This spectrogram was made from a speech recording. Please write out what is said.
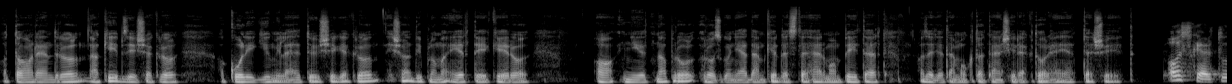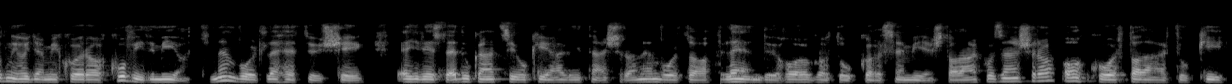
a tanrendről, a képzésekről, a kollégiumi lehetőségekről és a diploma értékéről. A nyílt napról Rozgony Ádám kérdezte Herman Pétert, az egyetem oktatási rektor helyettesét. Azt kell tudni, hogy amikor a COVID miatt nem volt lehetőség egyrészt edukáció kiállításra, nem volt a leendő hallgatókkal személyes találkozásra, akkor találtuk ki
